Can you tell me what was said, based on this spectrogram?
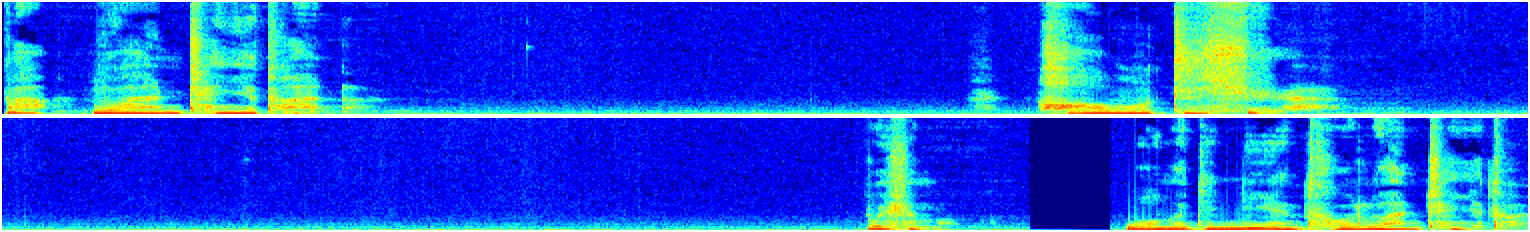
啊，乱成一团了，毫无秩序啊！为什么？我们的念头乱成一团，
